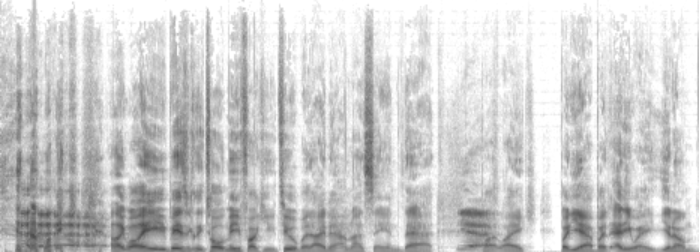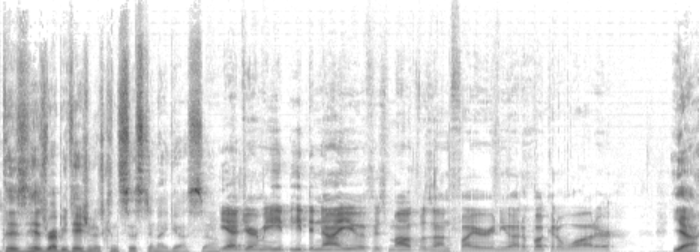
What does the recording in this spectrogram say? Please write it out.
I'm, like, I'm like, well, hey, he basically told me fuck you too, but I, I'm not saying that. Yeah. But like, but yeah, but anyway, you know, his his reputation is consistent, I guess. So Yeah, Jeremy, he'd, he'd deny you if his mouth was on fire and you had a bucket of water. Yeah,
